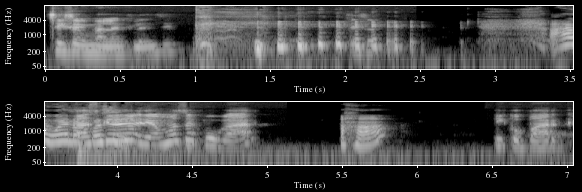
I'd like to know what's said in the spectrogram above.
Sí, soy mala influencia. ah, bueno, ¿Sabes pues qué sí. deberíamos de jugar? Ajá. Pico Park.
